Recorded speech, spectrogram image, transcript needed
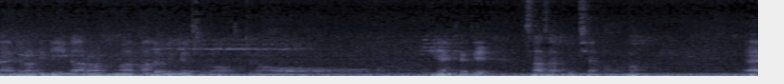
အဲကျွန်တော်ဒီနေ့ကတော့ဒီမှာမလုပ်နေလဲဆိုတော့ကျွန်တော်ရန်ခက်တဲ့အစားအစာတစ်ခုချက်ပါတော့เนาะအဲ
